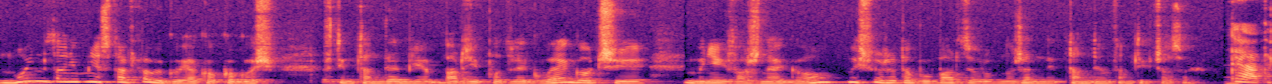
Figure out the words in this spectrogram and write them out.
moim zdaniem nie stawiały go jako kogoś w tym tandemie bardziej podległego czy mniej ważnego. Myślę, że to był bardzo równorzędny tandem w tamtych czasach. Teatr.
